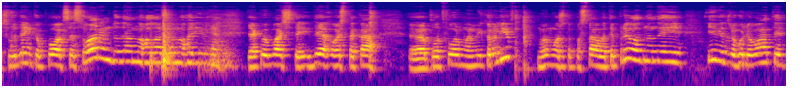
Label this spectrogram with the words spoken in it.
швиденько по аксесуарам до даного лазерного рівня. Як ви бачите, йде ось така е, платформа мікроліфт. Ви можете поставити прилад на неї і відрегулювати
